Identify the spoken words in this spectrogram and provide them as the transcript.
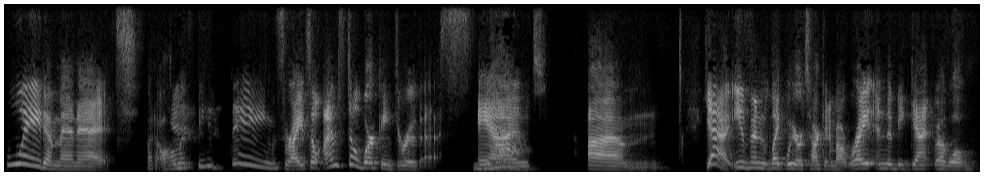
wait a minute, but all of these things, right? So I'm still working through this. Yeah. And um, yeah, even like we were talking about right in the beginning, well,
